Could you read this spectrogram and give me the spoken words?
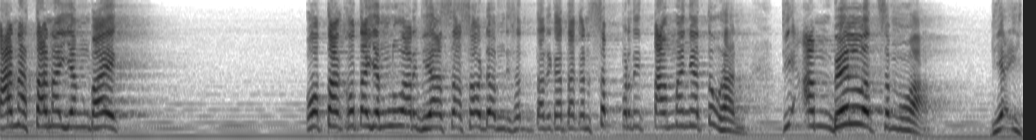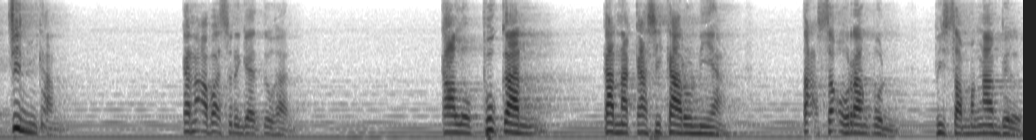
tanah-tanah yang baik, Kota-kota yang luar biasa Sodom tadi katakan seperti tamannya Tuhan. Diambil semua. Dia izinkan. Karena apa sudah Tuhan? Kalau bukan karena kasih karunia, tak seorang pun bisa mengambil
